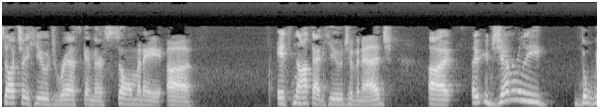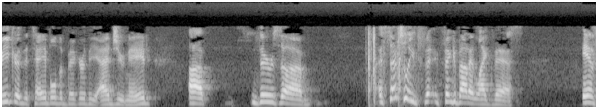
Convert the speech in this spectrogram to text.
such a huge risk, and there's so many uh, it's not that huge of an edge. Uh, generally, the weaker the table, the bigger the edge you need. Uh, there's a uh, essentially th- think about it like this: if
